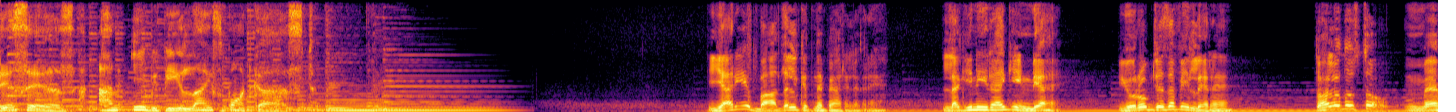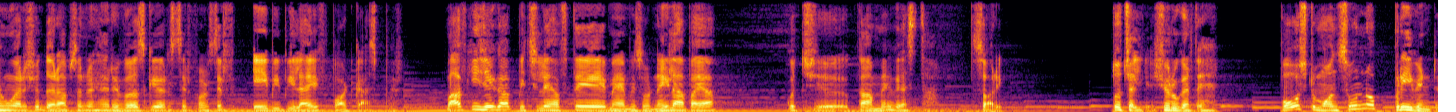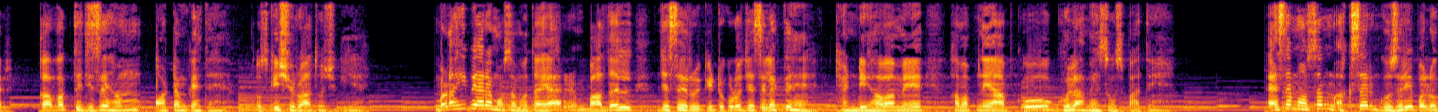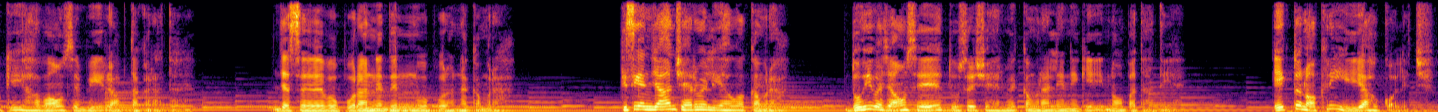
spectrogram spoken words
This is an ABP Life podcast. यार, ये बादल कितने प्यारे लग रहे हैं। लग ही नहीं रहा है कि इंडिया है। यूरोप जैसा फील दे रहे हैं। तो हेलो दोस्तों, मैं हूँ अर्शद और आप सुन रहे हैं रिवर्स गियर सिर्फ़ और सिर्फ़ एबीपी लाइव पॉडकास्ट पर। माफ़ कीजिएगा, पिछले हफ़्ते मैं एपिसोड नहीं ला पाया। कुछ काम में व्यस्त था। सॉरी तो चलिए, शुरू करते हैं। पोस्ट मॉनसून और प्री विंटर का वक्त जिसे हम ऑटम कहते हैं, उसकी शुरुआत हो चुकी है। बड़ा ही प्यारा मौसम होता है यार। बादल जैसे रुई के टुकड़ों जैसे लगते हैं। ठंडी हवा में हम अपने आप को घुला महसूस पाते हैं। ऐसा मौसम अक्सर गुजरे पलों की हवाओं से भी राबता कराता है। जैसे वो पुराने दिन, वो पुराना कमरा। किसी अनजान शहर में लिया हुआ कमरा। दो ही वजहों से दूसरे शहर में कमरा लेने की नौबत आती है। एक तो नौकरी या हो कॉलेज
